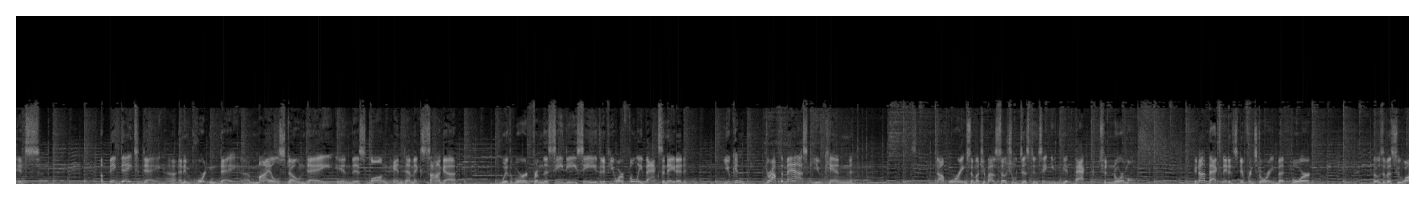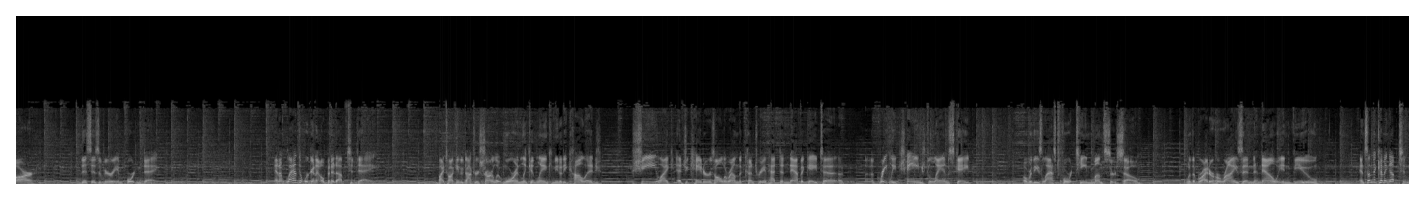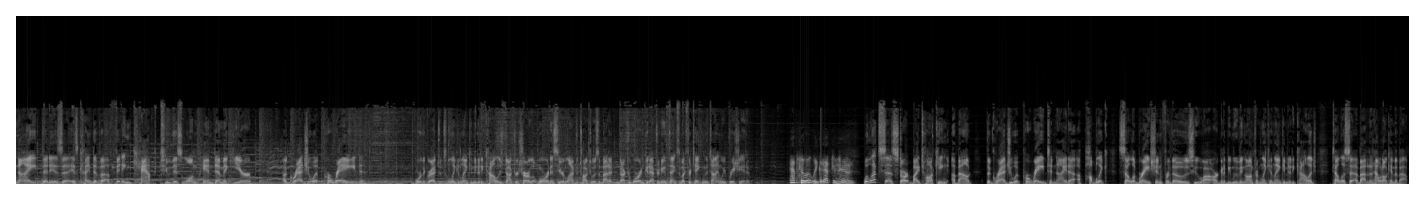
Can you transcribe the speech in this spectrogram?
It's a big day today, uh, an important day, a milestone day in this long pandemic saga. With word from the CDC that if you are fully vaccinated, you can drop the mask. You can stop worrying so much about social distancing. You can get back to normal. If you're not vaccinated, it's a different story. But for those of us who are, this is a very important day. And I'm glad that we're going to open it up today by talking to Dr. Charlotte Warren, Lincoln Land Community College. She, like educators all around the country, have had to navigate a, a, a greatly changed landscape over these last 14 months or so, with a brighter horizon now in view. And something coming up tonight that is uh, is kind of a fitting cap to this long pandemic year, a graduate parade for the graduates of Lincoln Land Community College. Dr. Charlotte Warren is here live to talk to us about it. Dr. Warren, good afternoon. Thanks so much for taking the time. We appreciate it. Absolutely. Good afternoon. Well, let's uh, start by talking about the graduate parade tonight, a, a public celebration for those who are, are, going to be moving on from Lincoln Land Community College. Tell us about it and how it all came about.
